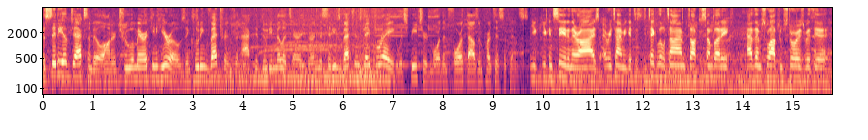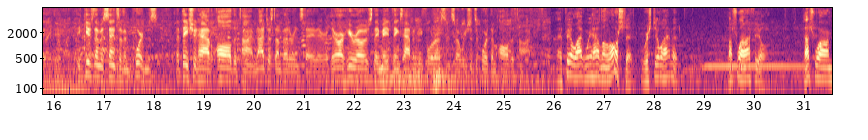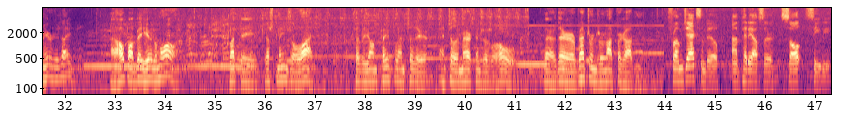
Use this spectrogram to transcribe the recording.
The city of Jacksonville honored true American heroes, including veterans and active duty military, during the city's Veterans Day Parade, which featured more than 4,000 participants. You, you, can see it in their eyes every time you get to, to, take a little time to talk to somebody, have them swap some stories with you. It, it gives them a sense of importance that they should have all the time, not just on Veterans Day. They're, they're our heroes, they made things happen before us, and so we should support them all the time. I feel like we haven't lost it. We still have it. That's what I feel. That's why I'm here today. And I hope I'll be here tomorrow. But the, this means a lot to the young people and to the, and to the Americans as a whole. Their, their veterans are not forgotten. From Jacksonville, I'm Petty Officer Salt Seavey.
